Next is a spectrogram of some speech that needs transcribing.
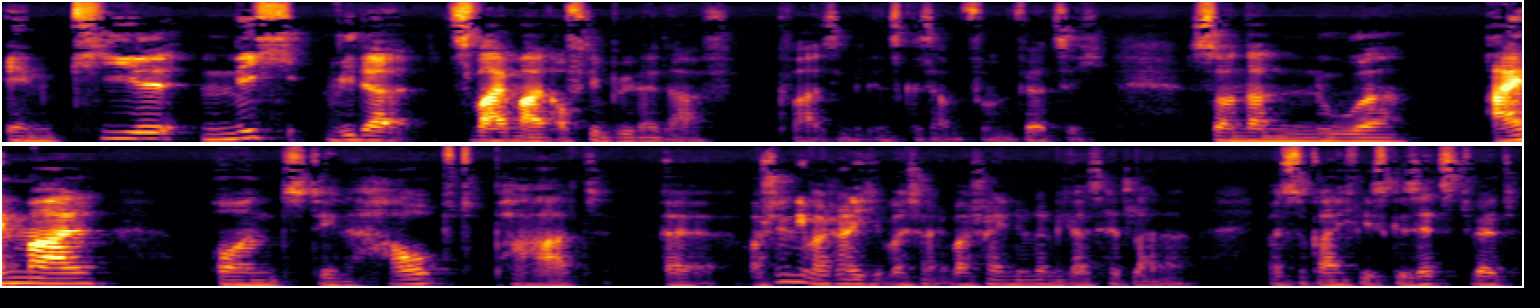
in Kiel nicht wieder zweimal auf die Bühne darf, quasi mit insgesamt 45, sondern nur einmal und den Hauptpart, äh, wahrscheinlich, wahrscheinlich, wahrscheinlich, nimmt er mich als Headliner. Ich weiß noch gar nicht, wie es gesetzt wird.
